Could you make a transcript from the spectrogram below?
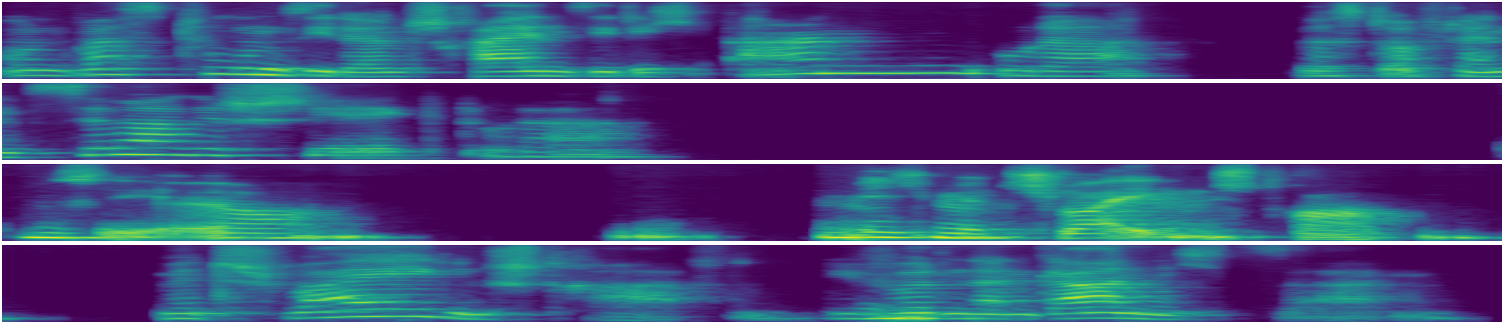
Und was tun sie dann? Schreien sie dich an oder wirst du auf dein Zimmer geschickt oder? Sie ja, mich mit Schweigen strafen mit Schweigen strafen. Die mhm. würden dann gar nichts sagen.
